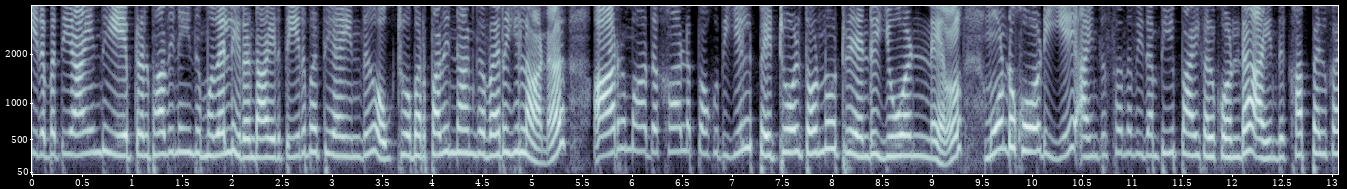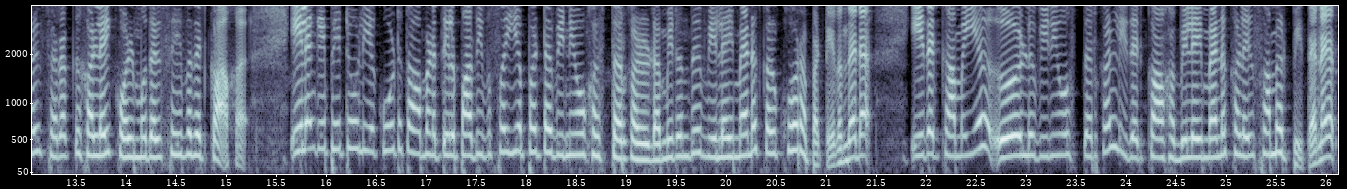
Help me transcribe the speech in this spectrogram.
இருபத்தி ஐந்து ஏப்ரல் பதினைந்து முதல் இரண்டாயிரத்தி இருபத்தி ஐந்து அக்டோபர் பதினான்கு வரையிலான ஆறு மாத கால பகுதியில் பெட்ரோல் தொன்னூற்றி ரெண்டு யூஎன்எல் மூன்று கோடியே ஐந்து சதவீதம் பீப்பாய்கள் கொண்ட ஐந்து கப்பல்கள் சரக்குகளை கொள்முதல் செய்வதற்காக. இலங்கை பெட்ரோலிய கூட்டுத்தாபனத்தில் பதிவு செய்யப்பட்ட விநியோகஸ்தர்களிடமிருந்து விலை மனுக்கள் கோரப்பட்டிருந்தன. இதற்கமைய ஏழு விநியோகஸ்தர்கள் இதற்காக விலை மனுக்களை சமர்ப்பித்தனர்.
